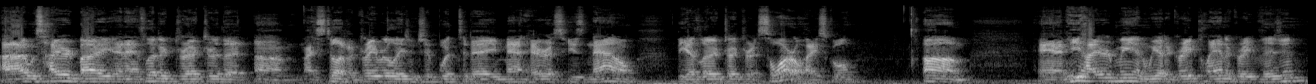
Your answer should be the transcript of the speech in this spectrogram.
I was hired by an athletic director that um, I still have a great relationship with today, Matt Harris. He's now the athletic director at Saguaro High School. Um, and he hired me, and we had a great plan, a great vision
